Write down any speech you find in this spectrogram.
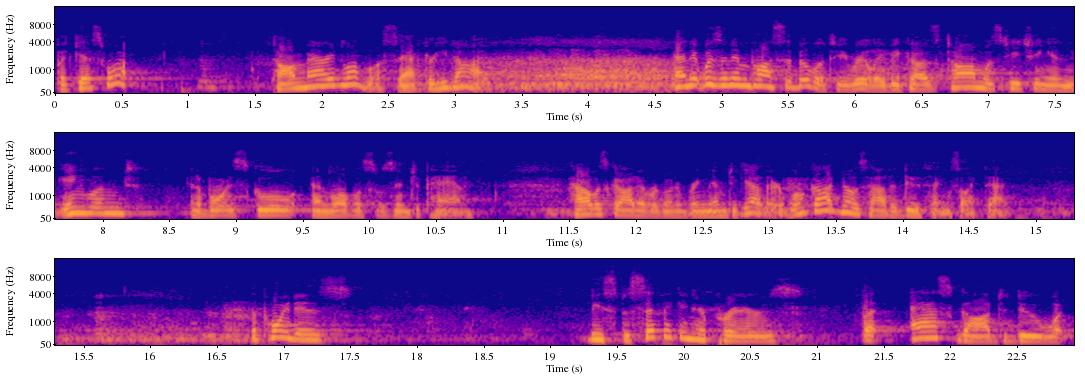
But guess what? Tom married Lovelace after he died. And it was an impossibility, really, because Tom was teaching in England in a boys' school and Lovelace was in Japan. How was God ever going to bring them together? Well, God knows how to do things like that. The point is be specific in your prayers, but ask God to do what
